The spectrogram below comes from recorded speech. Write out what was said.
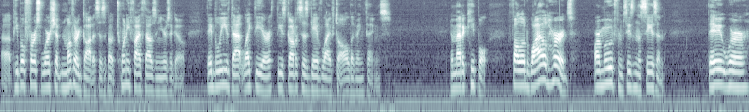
Uh, people first worshipped mother goddesses about 25,000 years ago. They believed that, like the earth, these goddesses gave life to all living things. Nomadic people followed wild herds or moved from season to season. They were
